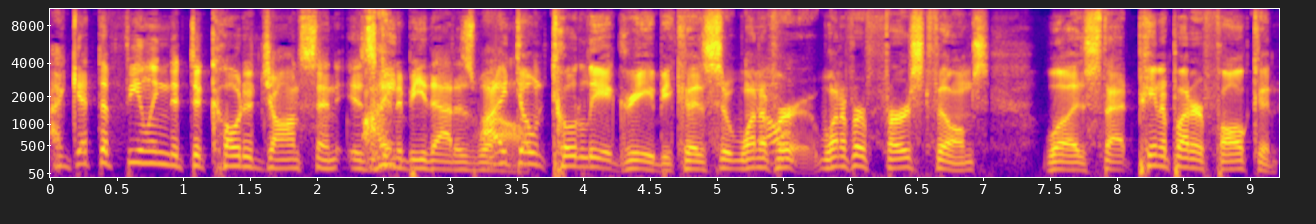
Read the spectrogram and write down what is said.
I get the feeling that Dakota Johnson is going to be that as well. I don't totally agree because one of her one of her first films was that Peanut Butter Falcon.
